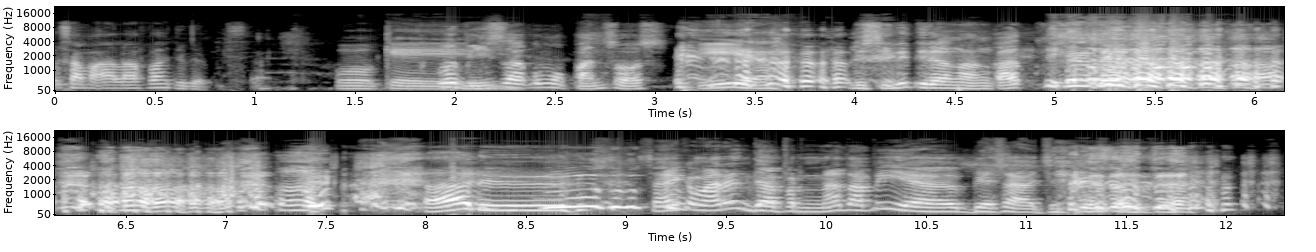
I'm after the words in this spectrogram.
sama Alafa juga bisa. Oke. Gue bisa, aku mau pansos. Iya. Di sini tidak ngangkat. Aduh. Saya kemarin udah pernah tapi ya biasa aja.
